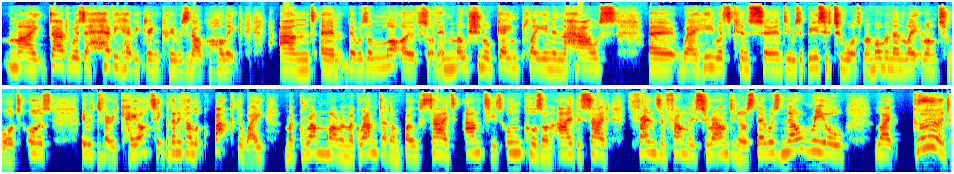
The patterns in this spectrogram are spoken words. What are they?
my dad was a heavy, heavy drinker. He was an alcoholic, and um, there was a lot of sort of emotional game playing in the house uh, where he was concerned. He was abusive towards my mum, and then later on towards us. It was very chaotic. But then, if I look back the way, my grandma and my granddad on both sides, aunties, uncles on either side, friends and family surrounding us, there was no real like good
